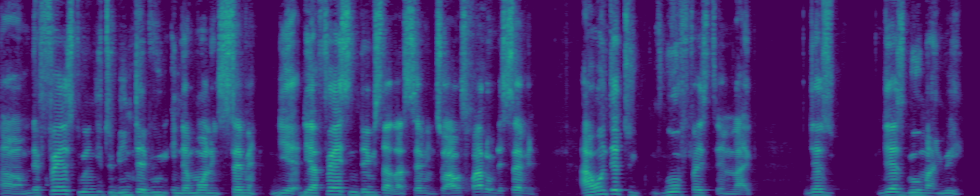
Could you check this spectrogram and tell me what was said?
um the first 20 to be interviewed in the morning seven. Yeah their first interview started at seven so i was part of the seven. I wanted to go first and like just just go my way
